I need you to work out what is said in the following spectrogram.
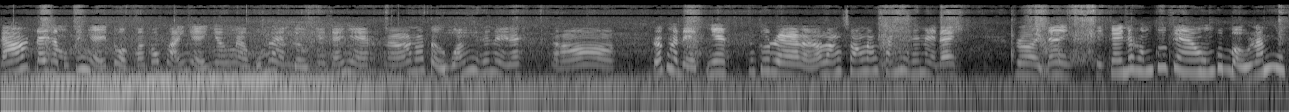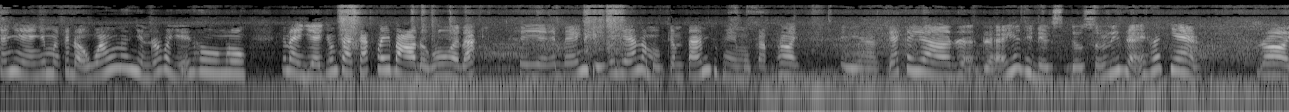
Đó, đây là một cái nghệ thuật mà không phải nghệ nhân nào cũng làm được nha cả nhà. Nó nó tự quấn như thế này đây. Đó, rất là đẹp nha. Nó cứ ra là nó lắng xoắn lắng xoắn như thế này đây. Rồi, đây, thì cây nó không có cao, không có bự lắm nha cả nhà, nhưng mà cái độ quấn nó nhìn rất là dễ thương luôn. Cái này về chúng ta cắt lấy bao được luôn rồi đó bán chỉ với giá là 180 ngàn một cặp thôi. Thì à, các cái à, rễ thì đều được xử lý rễ hết nha. Rồi,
